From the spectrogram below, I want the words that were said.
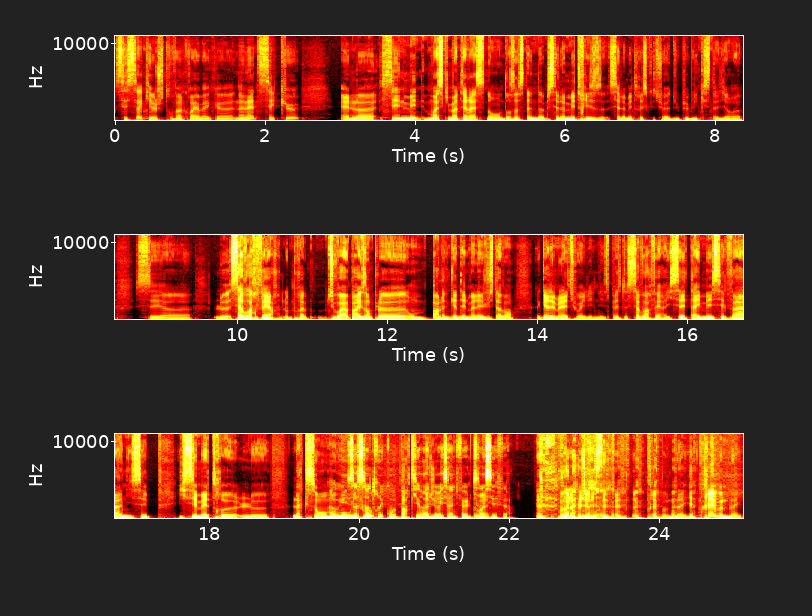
c'est ça que je trouve incroyable avec Nanette, c'est que elle, euh, c'est moi ce qui m'intéresse dans, dans un stand-up, c'est la maîtrise, c'est la maîtrise que tu as du public, c'est-à-dire euh, c'est euh, le savoir-faire. Tu vois, par exemple, on parlait de Gad Elmaleh juste avant. Gad Elmaleh, tu vois, il a une espèce de savoir-faire. Il sait timer ses vannes, il sait, il sait mettre le l'accent au Ah moment oui, où ça c'est un truc qu'on peut pas retirer à Jerry Seinfeld, ça Ouais. il sait faire. voilà, Jerry Seinfeld, très bonne blague, très bonne blague.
